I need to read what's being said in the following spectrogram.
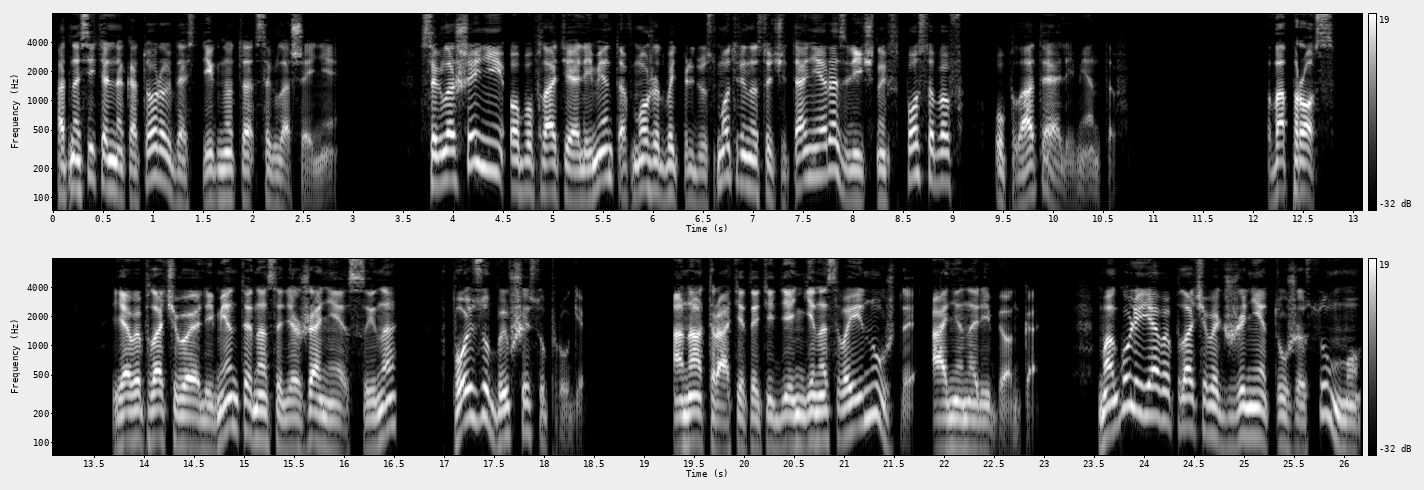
относительно которых достигнуто соглашение. В соглашении об уплате алиментов может быть предусмотрено сочетание различных способов уплаты алиментов. Вопрос. Я выплачиваю алименты на содержание сына в пользу бывшей супруги. Она тратит эти деньги на свои нужды, а не на ребенка. Могу ли я выплачивать жене ту же сумму,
